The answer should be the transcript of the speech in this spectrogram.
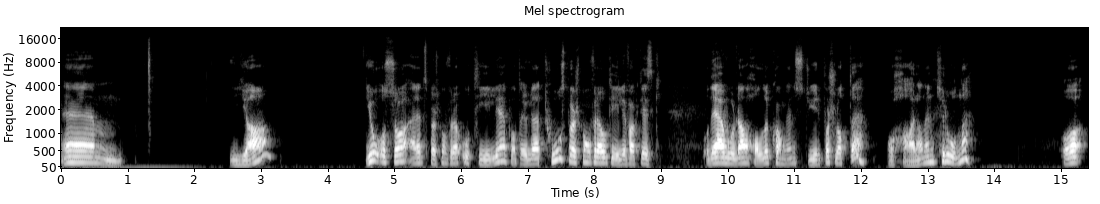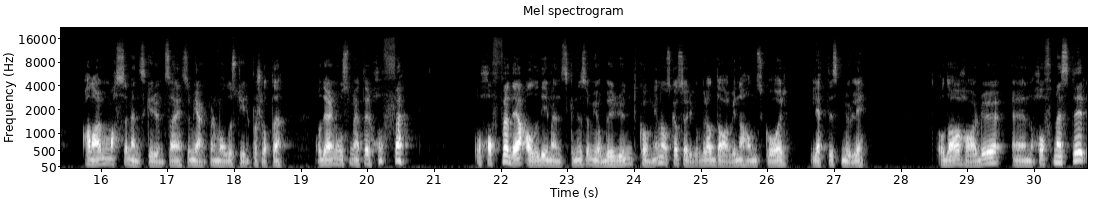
Um, ja Jo, og så er det et spørsmål fra Otilie. Det er to spørsmål fra Otilie, faktisk. Og det er hvordan holder kongen styr på Slottet? Og har han en trone? Og han har jo masse mennesker rundt seg som hjelper ham å holde styr på Slottet. Og det er noe som heter hoffet. Og hoffet det er alle de menneskene som jobber rundt kongen og skal sørge for at dagene hans går lettest mulig. Og da har du en hoffmester,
